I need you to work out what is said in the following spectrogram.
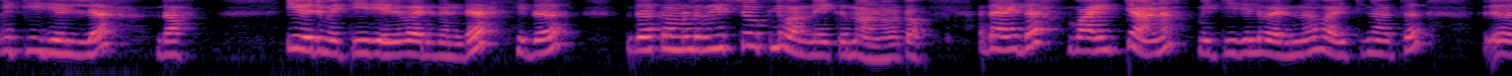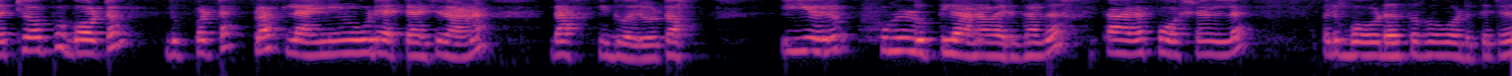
മെറ്റീരിയലിൽ ഇതാ ഈ ഒരു മെറ്റീരിയൽ വരുന്നുണ്ട്. ഇത് ഇതൊക്കെ നമ്മൾ റീസ്റ്റോക്കിൽ വന്നേക്കുന്നതാണ് കേട്ടോ. അതായത് വൈറ്റ് ആണ് മെറ്റീരിയൽ വരുന്നത്. വൈറ്റിനകത്ത് top bottom dupatta plus lining കൂടി അറ്റാച്ച്ഡ് ആണ്. ഇതാ ഇത് വരും കേട്ടോ. ഈ ഒരു ഫുൾ ലുക്കിലാണ് വരുന്നത്. താഴെ പോർഷനിൽ ഒരു ബോർഡേഴ്സൊക്കെ കൊടുത്തിട്ട്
